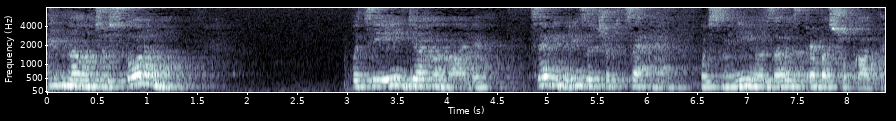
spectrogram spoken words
на оцю сторону оцієї діагоналі. Це відрізочок CN. Ось мені його зараз треба шукати.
